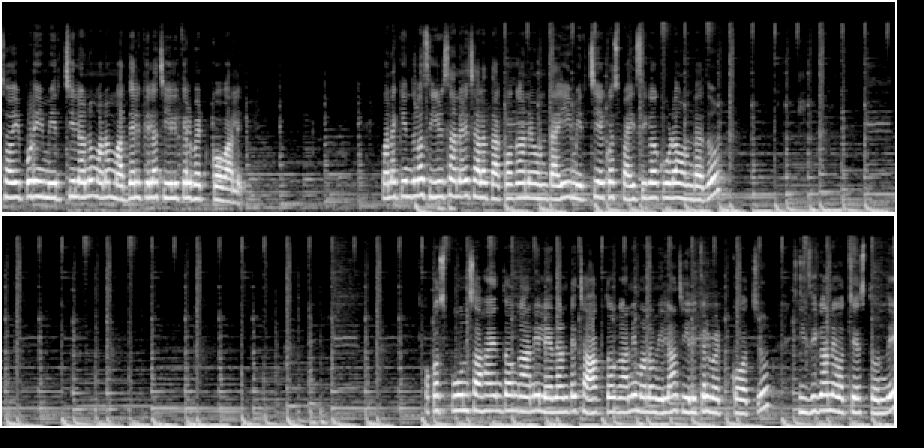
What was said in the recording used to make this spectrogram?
సో ఇప్పుడు ఈ మిర్చీలను మనం మధ్యలోకి ఇలా చీలికలు పెట్టుకోవాలి. మనకి ఇందులో సీడ్స్ అనేవి చాలా తక్కువగానే ఉంటాయి. ఈ మిర్చి ఎక్కువ స్పైసీగా కూడా ఉండదు. ఒక స్పూన్ సహాయంతో కానీ లేదంటే చాక్తో కానీ మనం ఇలా చీలికలు పెట్టుకోవచ్చు. ఈజీగానే వచ్చేస్తుంది.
